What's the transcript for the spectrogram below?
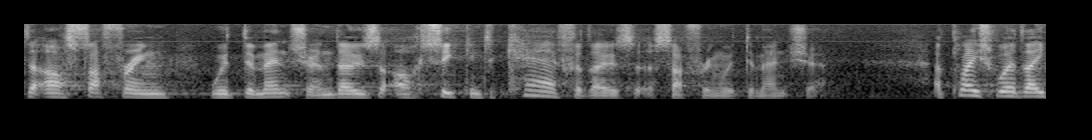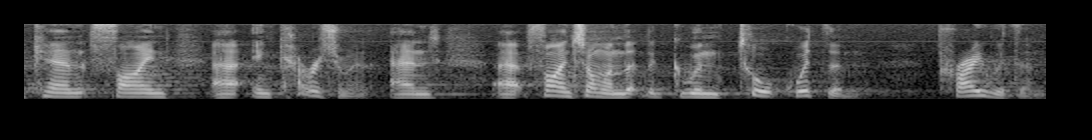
that are suffering with dementia and those that are seeking to care for those that are suffering with dementia. A place where they can find uh, encouragement and uh, find someone that can talk with them, pray with them,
